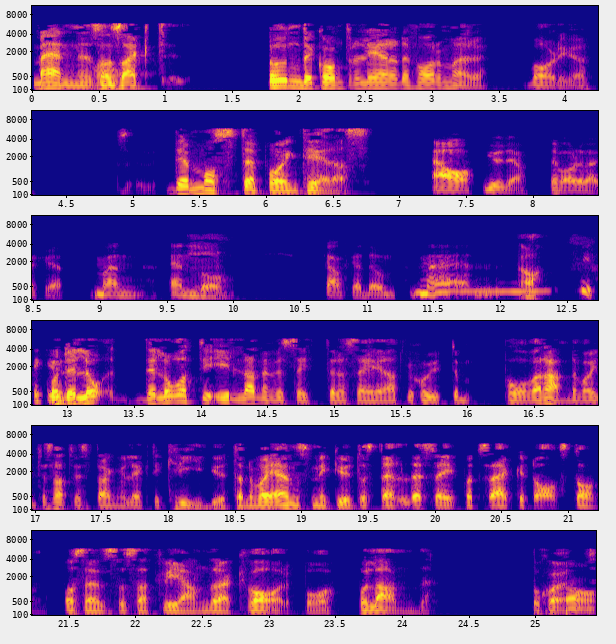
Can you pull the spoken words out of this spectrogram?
Men som Ja. sagt, under kontrollerade former var det ju. Det måste poängteras. Ja, gud ja. Det var det verkligen. Men ändå Mm. Ganska dumt. Men Ja. lite kul. Och det, lå- det låter illa när vi sitter och säger att vi skjuter på varandra. Det var inte så att vi sprang och lekte krig, utan det var en som gick ut och ställde sig på ett säkert avstånd. Och sen så satt vi andra kvar på, på land och sköt. Ja.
